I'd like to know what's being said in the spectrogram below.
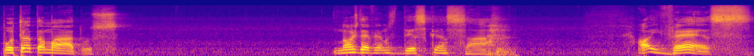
Portanto, amados, nós devemos descansar. Ao invés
